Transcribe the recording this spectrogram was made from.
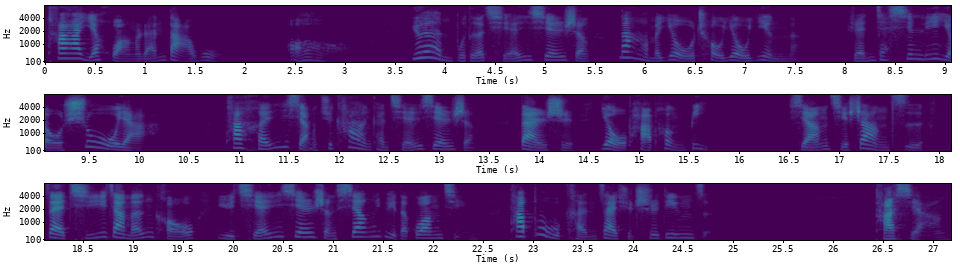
他也恍然大悟：哦，怨不得钱先生那么又臭又硬呢，人家心里有数呀。他很想去看看钱先生，但是又怕碰壁。想起上次在齐家门口与钱先生相遇的光景，他不肯再去吃钉子。他想，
